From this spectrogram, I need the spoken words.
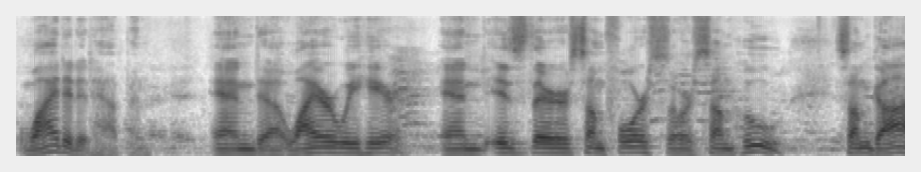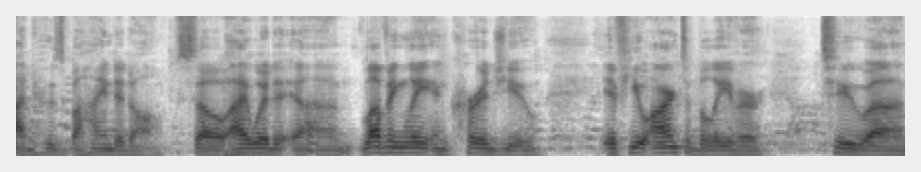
why did it happen and uh, why are we here and is there some force or some who, some God who's behind it all. So I would uh, lovingly encourage you, if you aren't a believer, to uh,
